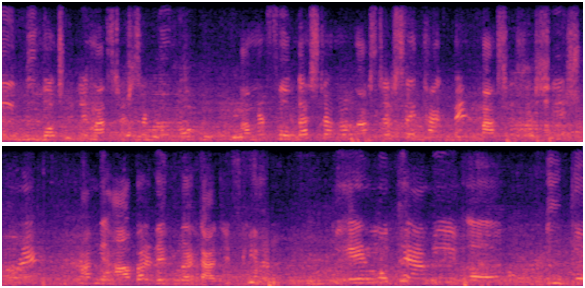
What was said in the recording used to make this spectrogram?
এই দু বছর যে মাস্টার্সটা করব, আমার ফোকাসটা আমার মাস্টার্সে থাকবে। মাস্টার্সটা শেষ করে আমি আবার রেগুলার কাজে ফিরব। তো এর মধ্যে আমি দুটো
